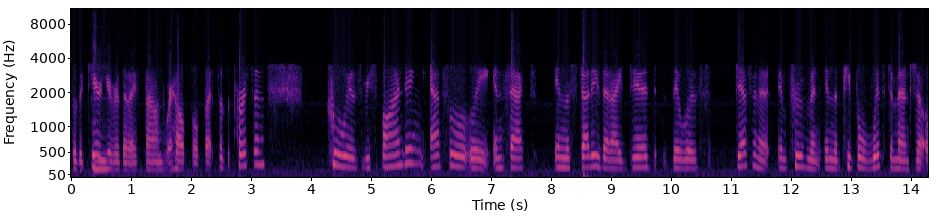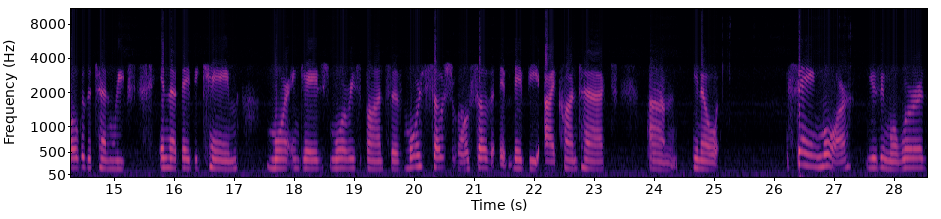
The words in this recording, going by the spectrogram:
for the mm-hmm. caregiver mm-hmm. that I found were helpful. But for the person who is responding, absolutely. In fact, in the study that I did, there was definite improvement in the people with dementia over the 10 weeks in that they became more engaged, more responsive, more sociable, so that it may be eye contact, um, you know, saying more, using more words,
